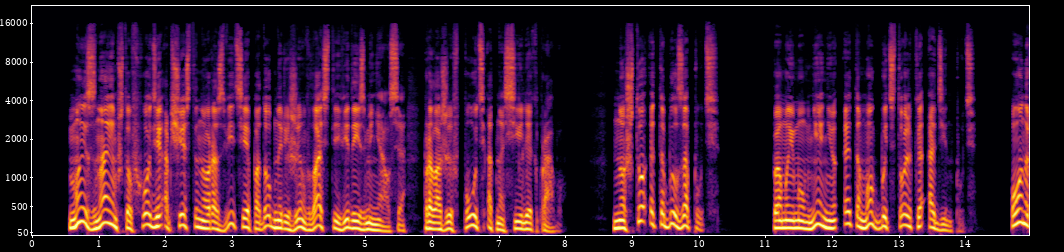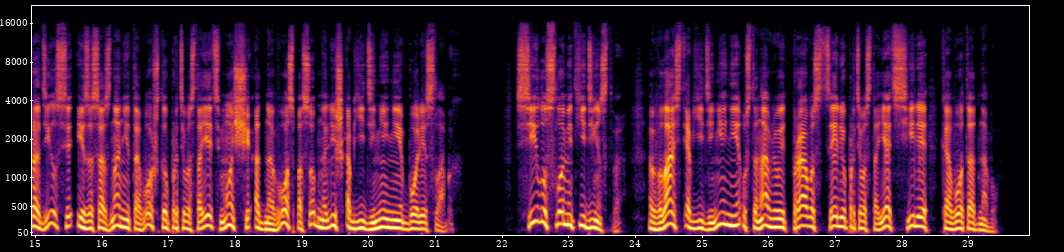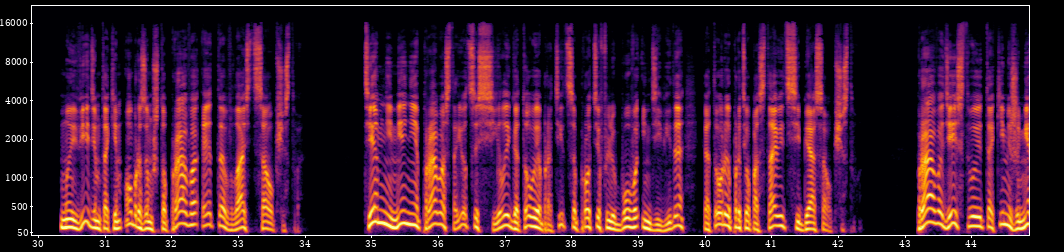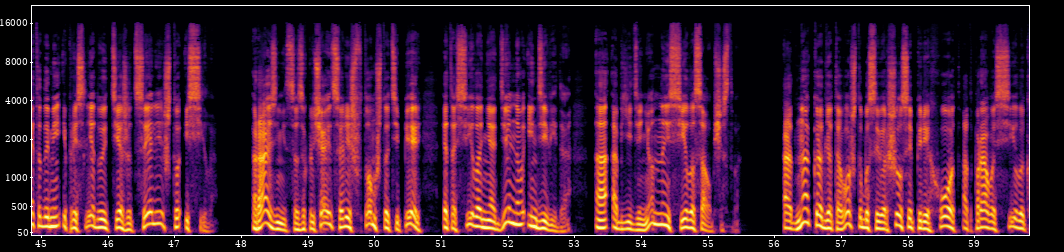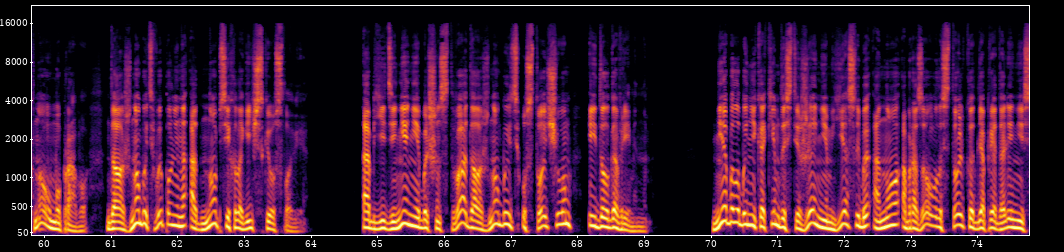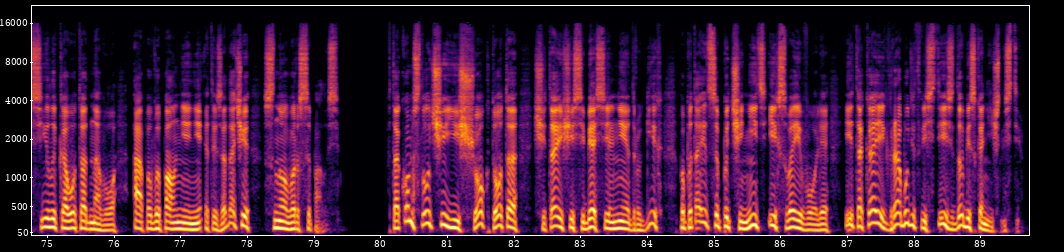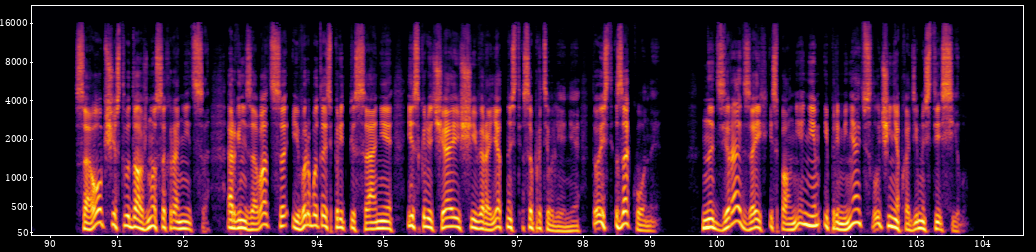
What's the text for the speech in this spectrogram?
Мы знаем, что в ходе общественного развития подобный режим власти видоизменялся, проложив путь от насилия к праву. Но что это был за путь? По моему мнению, это мог быть только один путь. Он родился из осознания того, что противостоять мощи одного способно лишь объединение более слабых. Силу сломит единство. Власть объединения устанавливает право с целью противостоять силе кого-то одного. Мы видим таким образом, что право — это власть сообщества. Тем не менее, право остается силой, готовой обратиться против любого индивида, который противопоставит себя сообществу. Право действует такими же методами и преследует те же цели, что и сила. Разница заключается лишь в том, что теперь это сила не отдельного индивида, а объединенная сила сообщества. Однако для того, чтобы совершился переход от права силы к новому праву, должно быть выполнено одно психологическое условие. Объединение большинства должно быть устойчивым и долговременным. Не было бы никаким достижением, если бы оно образовывалось только для преодоления силы кого-то одного, а по выполнении этой задачи снова рассыпалось. В таком случае еще кто-то, считающий себя сильнее других, попытается подчинить их своей воле, и такая игра будет вестись до бесконечности. Сообщество должно сохраниться, организоваться и выработать предписания, исключающие вероятность сопротивления, то есть законы, надзирать за их исполнением и применять в случае необходимости силу.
